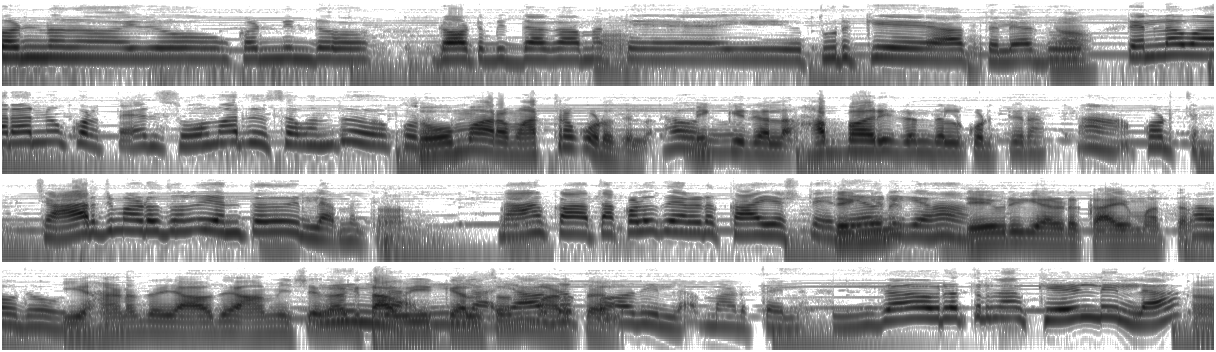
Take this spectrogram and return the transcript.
ಕಣ್ಣು ಇದು ಕಣ್ಣಿಂದು ಡಾಟ್ ಬಿದ್ದಾಗ ಮತ್ತೆ ಈ ತುರಿಕೆ ಆಗ್ತಲ್ಲ ಅದು. ಎಲ್ಲ ವಾರನೂ ಕೊಡ್ತೆ ಅದು ಸೋಮವಾರ ದಿವಸ ಒಂದು ಸೋಮವಾರ ಮಾತ್ರ ಕೊಡೋದಿಲ್ಲ. ಮಿಕ್ಕಿದೆಲ್ಲ ಹಬ್ಬ ಹರಿದಂದಲ್ಲಿ ಕೊಡ್ತೀರಾ? ಹಾ ಕೊಡ್ತೀನಿ. ಚಾರ್ಜ್ ಮಾಡೋದು ಅಂದ್ರೆ ಎಂತದೂ ಇಲ್ಲ ಮತ್ತೆ. ನಾನು ಕಾ ತಕೊಳ್ಳೋದು ಎರಡು ಕಾಯಿ ಅಷ್ಟೇ ದೇವರಿಗೆ ಹಾ. ದೇವರಿಗೆ ಎರಡು ಕಾಯಿ ಮಾತ್ರ. ಹೌದು ಈ ಹಣದ ಯಾವುದೇ ಆಮಿಷಗಾಗಿ ತಾವು ಈ ಕೆಲಸ ಮಾಡ್ತಾ ಇಲ್ಲ. ಅದಿಲ್ಲ ಮಾಡ್ತಾ ಇಲ್ಲ. ಈಗ ಅವ್ರ ಹತ್ರ ನಾನು ಕೇಳಲಿಲ್ಲ ಹಾ.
